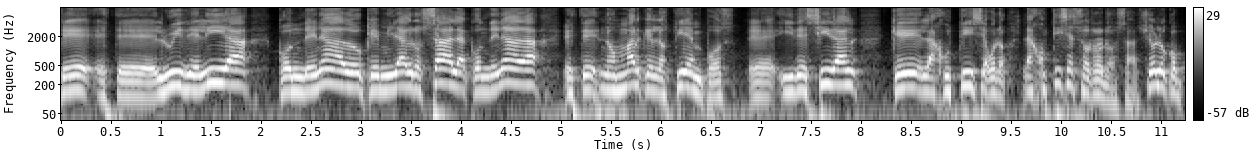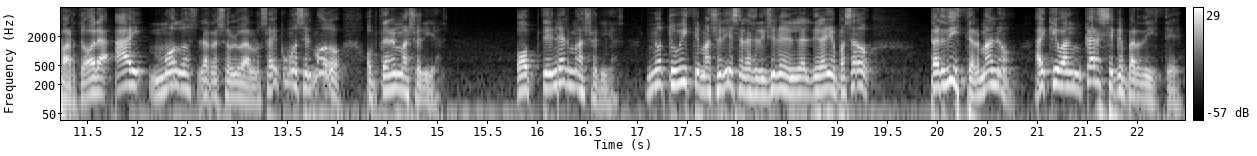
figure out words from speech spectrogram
que este, Luis de Lía, condenado, que Milagro Sala, condenada, este, nos marquen los tiempos eh, y decidan que la justicia, bueno, la justicia es horrorosa, yo lo comparto. Ahora, hay modos de resolverlo. ¿Sabe cómo es el modo? Obtener mayorías. Obtener mayorías. ¿No tuviste mayorías en las elecciones del año pasado? Perdiste, hermano. Hay que bancarse que perdiste.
